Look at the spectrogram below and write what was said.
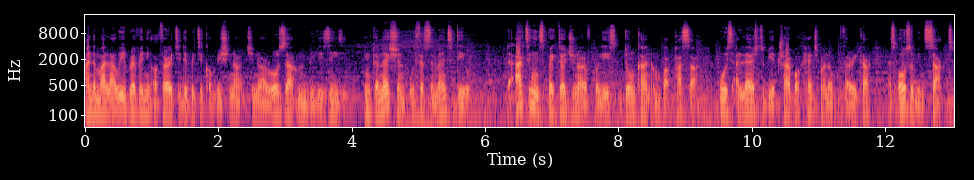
and the Malawi Revenue Authority Deputy Commissioner General Rosa Mbilizizi in connection with a cement deal. The acting Inspector General of Police Duncan Mwapasa, who is alleged to be a tribal henchman of Mutharika, has also been sacked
